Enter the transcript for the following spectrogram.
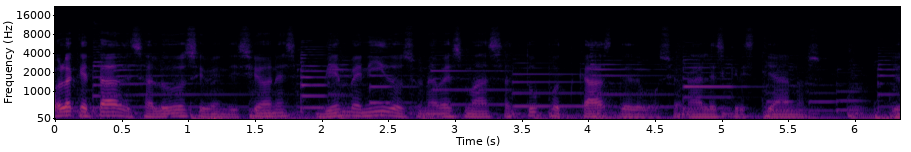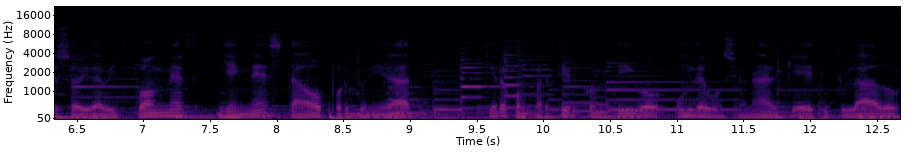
Hola, ¿qué tal? Saludos y bendiciones. Bienvenidos una vez más a tu podcast de devocionales cristianos. Yo soy David Pognev y en esta oportunidad quiero compartir contigo un devocional que he titulado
